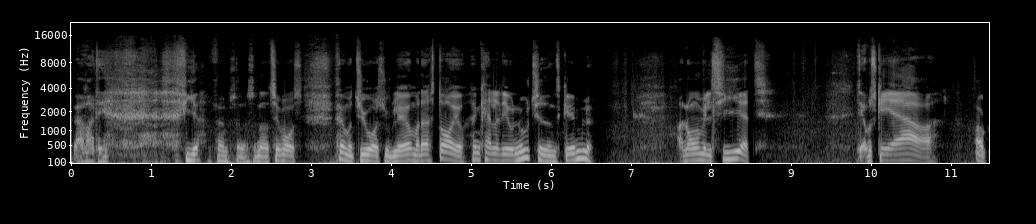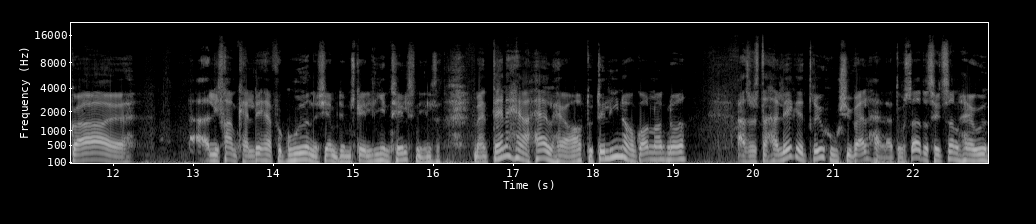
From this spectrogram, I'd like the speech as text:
hvad var det, 94 eller sådan noget, til vores 25 års jubilæum, og der står jo, han kalder det jo nutidens gemle. Og nogen vil sige, at det måske er at, at gøre, øh, at ligefrem kalde det her for gudernes hjem, det er måske lige en tilsnigelse. Men denne her hal heroppe, du, det ligner jo godt nok noget. Altså, hvis der havde ligget et drivhus i Valhalla, du sad der set sådan her ud,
